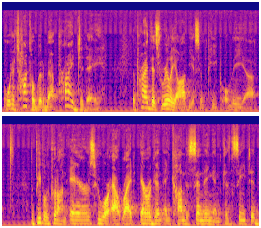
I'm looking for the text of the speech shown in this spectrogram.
we're going to talk a little bit about pride today. The pride that's really obvious in people, the, uh, the people who put on airs, who are outright arrogant and condescending and conceited.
